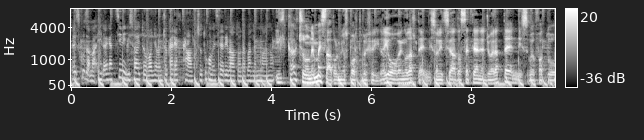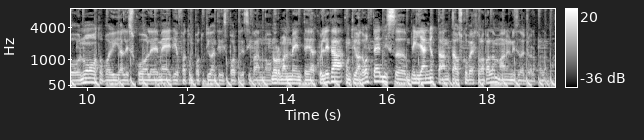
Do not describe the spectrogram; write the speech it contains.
Eh, scusa, ma i ragazzini di solito vogliono giocare a calcio, tu come sei arrivato alla pallamano? Il calcio non è mai stato il mio sport preferito. Io vengo dal tennis, ho iniziato a sette anni a giocare a tennis, poi ho fatto nuoto, poi alle scuole medie ho fatto un po' tutti quanti gli sport che si fanno normalmente a quell'età, ho continuato col tennis, negli anni 80 ho scoperto la pallamano e ho iniziato a giocare a pallamano.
